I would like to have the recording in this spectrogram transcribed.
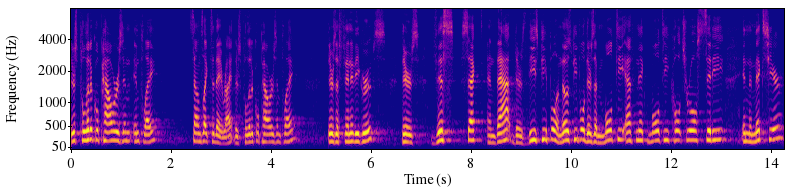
There's political powers in, in play. Sounds like today, right? There's political powers in play. There's affinity groups. There's this sect and that. There's these people and those people. There's a multi ethnic, multicultural city in the mix here.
